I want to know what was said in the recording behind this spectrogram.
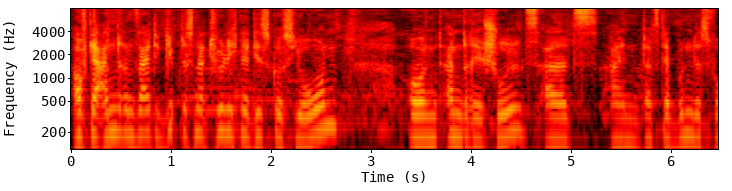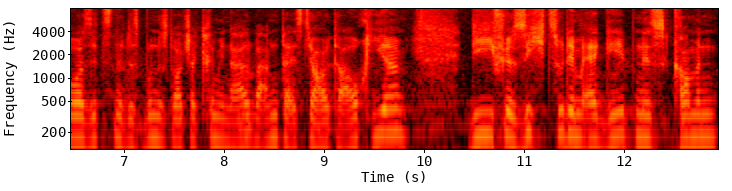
Auf der anderen Seite gibt es natürlich eine Diskussion und André Schulz als, ein, als der Bundesvorsitzende des Bundesdeutscher Kriminalbeamter ist ja heute auch hier, die für sich zu dem Ergebnis kommen,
